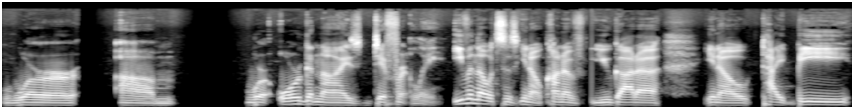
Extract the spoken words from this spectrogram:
were um, were organized differently even though it's this you know kind of you gotta you know type b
